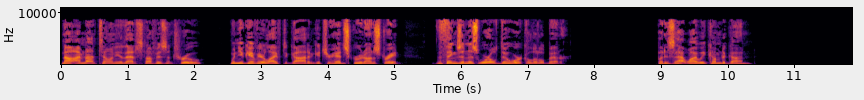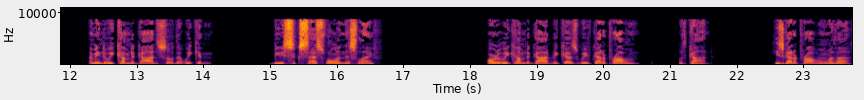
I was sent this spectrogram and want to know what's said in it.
Now, I'm not telling you that stuff isn't true. When you give your life to God and get your head screwed on straight, the things in this world do work a little better. But is that why we come to God? I mean, do we come to God so that we can be successful in this life? Or do we come to God because we've got a problem with God. He's got a problem with us.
